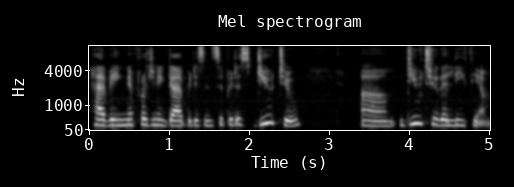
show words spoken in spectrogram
having nephrogenic diabetes insipidus due to um, due to the lithium.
